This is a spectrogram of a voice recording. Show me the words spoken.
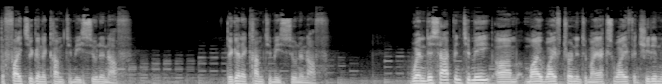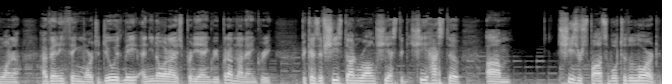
the fights are going to come to me soon enough. They're going to come to me soon enough. When this happened to me, um, my wife turned into my ex wife and she didn't want to have anything more to do with me. And you know what? I was pretty angry, but I'm not angry because if she's done wrong, she has to, she has to, um, she's responsible to the Lord.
